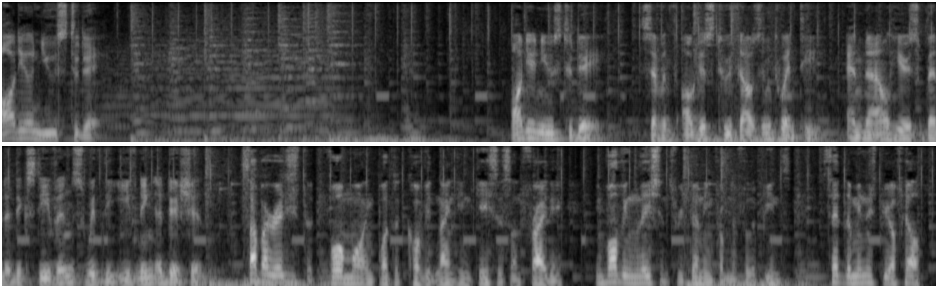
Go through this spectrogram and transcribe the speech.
Audio News Today. Audio News Today, 7th August 2020. And now here's Benedict Stevens with the evening edition. Sabah registered four more imported COVID 19 cases on Friday involving Malaysians returning from the Philippines, said the Ministry of Health.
